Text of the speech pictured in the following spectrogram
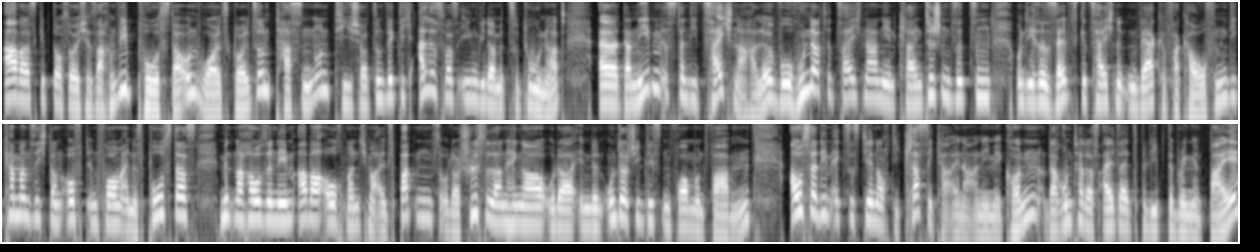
aber es gibt gibt auch solche Sachen wie Poster und Wallscrolls und Tassen und T-Shirts und wirklich alles, was irgendwie damit zu tun hat. Äh, daneben ist dann die Zeichnerhalle, wo hunderte Zeichner an ihren kleinen Tischen sitzen und ihre selbstgezeichneten Werke verkaufen. Die kann man sich dann oft in Form eines Posters mit nach Hause nehmen, aber auch manchmal als Buttons oder Schlüsselanhänger oder in den unterschiedlichsten Formen und Farben. Außerdem existieren auch die Klassiker einer Anime-Con, darunter das allseits beliebte Bring It By,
